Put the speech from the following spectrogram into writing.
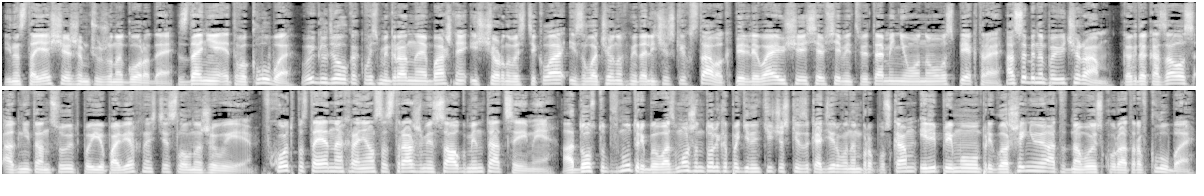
и настоящая жемчужина города. Здание этого клуба выглядело как восьмигранная башня из черного стекла и золоченых металлических вставок, переливающаяся всеми цветами неонового спектра, особенно по вечерам, когда, казалось, огни танцуют по ее поверхности, словно живые. Вход постоянно охранялся стражами с аугментациями, а доступ внутрь был возможен только по генетически закодированным пропускам или прямому приглашению от одного из кураторов клуба.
